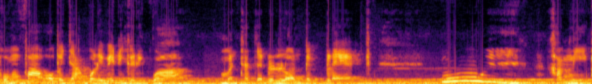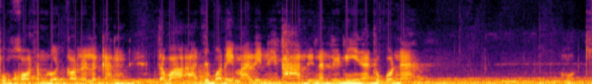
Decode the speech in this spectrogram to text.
ผมฟ้าออกไปจากบริเวณนี้กันดีกว่า มันชัดจะร้อนๆแปลกๆอุ้ยครั้งนี้ผมขอสำรวจก่อนเลยละกัน แต่ว่าอาจจะบริมาเลยในพาดหรือนั่นหรือนี่นะทุกคนนะโอเค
